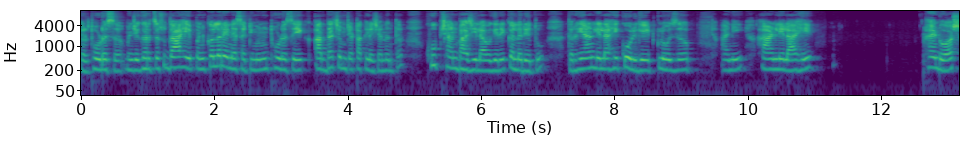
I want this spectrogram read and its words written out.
तर थोडंसं म्हणजे घरचं सुद्धा आहे पण कलर येण्यासाठी म्हणून थोडंसं एक अर्धा चमचा टाकल्याच्या नंतर खूप छान भाजीला वगैरे कलर येतो. तर हे आणलेलं आहे कोलगेट क्लोजअप आणि हा आणलेला आहे हँडवॉश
